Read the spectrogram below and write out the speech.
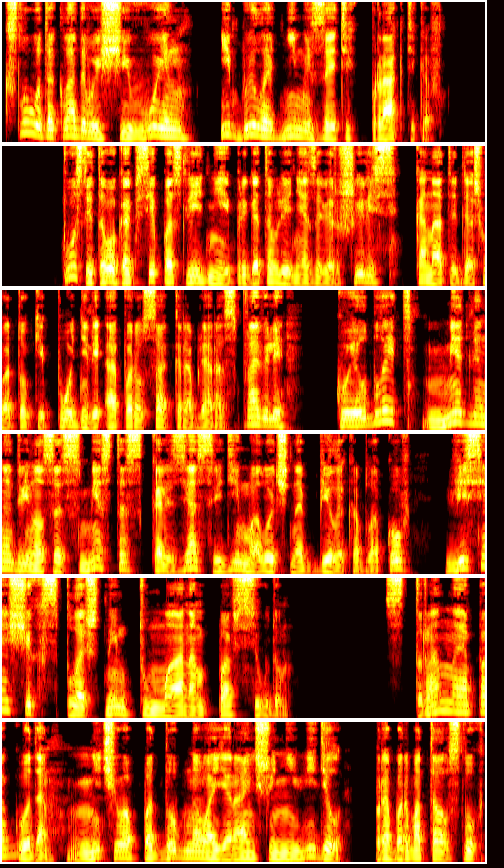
К слову, докладывающий воин и был одним из этих практиков. После того, как все последние приготовления завершились, канаты для швартовки подняли, а паруса корабля расправили, Коилблейд медленно двинулся с места, скользя среди молочно-белых облаков, висящих сплошным туманом повсюду. «Странная погода. Ничего подобного я раньше не видел», – пробормотал вслух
